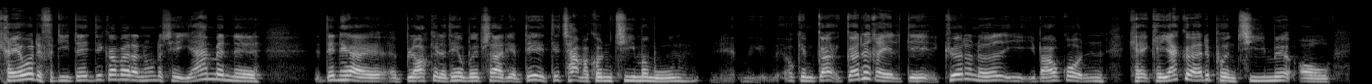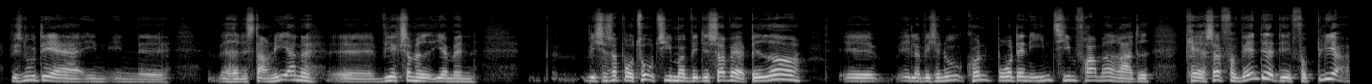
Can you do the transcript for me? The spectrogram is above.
kræver det, fordi det, det kan godt være, at der er nogen, der siger, ja, men øh, den her øh, blog eller det her website, jamen det, det tager mig kun en time om ugen. Okay, men gør, gør det reelt det? Kører der noget i, i baggrunden? Kan, kan jeg gøre det på en time? Og hvis nu det er en, en øh, hvad hedder det, stagnerende øh, virksomhed, jamen hvis jeg så bruger to timer, vil det så være bedre? Øh, eller hvis jeg nu kun bruger den ene time fremadrettet, kan jeg så forvente, at det forbliver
